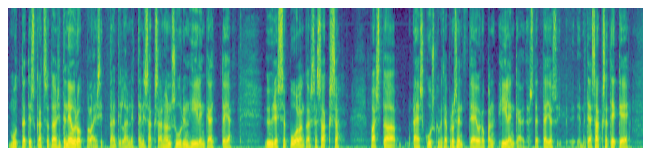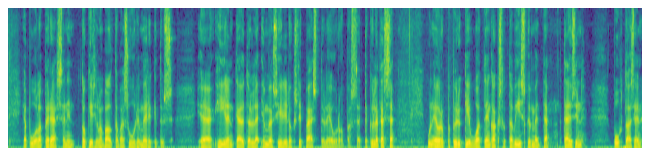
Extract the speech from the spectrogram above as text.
mutta jos katsotaan sitten eurooppalaisittain tilannetta, niin Saksa on suurin hiilenkäyttäjä. Yhdessä Puolan kanssa Saksa vastaa lähes 60 prosenttia Euroopan hiilenkäytöstä, että jos mitä Saksa tekee ja Puola perässä, niin toki sillä on valtavan suuri merkitys hiilen käytölle ja myös hiilidioksidipäästöille Euroopassa. Että kyllä tässä, kun Eurooppa pyrkii vuoteen 2050 täysin puhtaaseen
